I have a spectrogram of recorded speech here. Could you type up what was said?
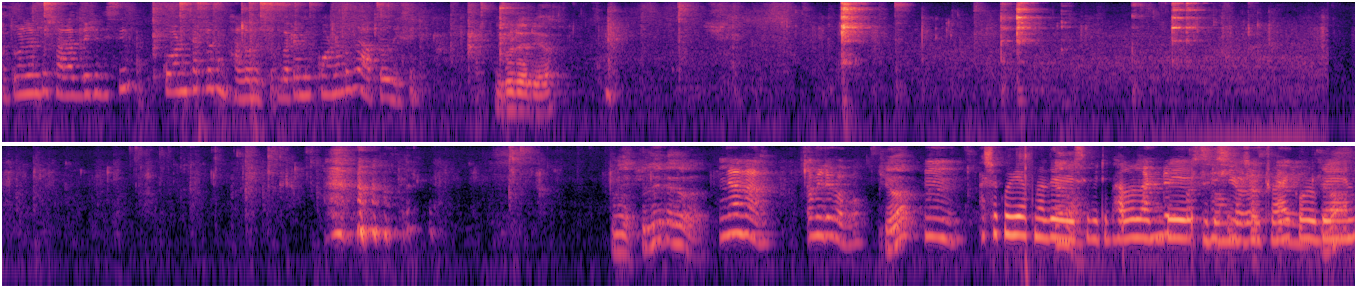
আর তোমার জন্য তো সালাদ বেশি দিছি। কর্ন থাকলে খুব ভালো হতো বাট আমি কর্ন বলতে আপেল দিছি। গুড আইডিয়া তুমি অ্যাকচুয়ালি এটা খাবা না না আমি এটা খাব আশা করি আপনাদের রেসিপিটি ভালো লাগবে এবং ট্রাই করবেন।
